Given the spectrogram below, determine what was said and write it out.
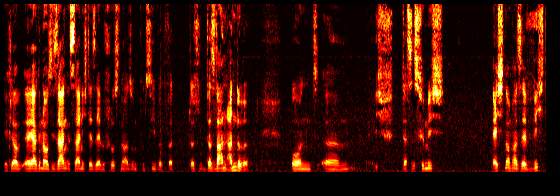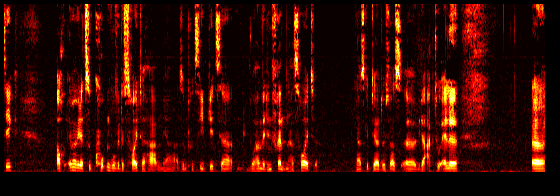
ich glaube, ja genau, sie sagen, es sei nicht derselbe Fluss, ne? also im Prinzip, das, das waren andere. Und ähm, ich, das ist für mich echt nochmal sehr wichtig, auch immer wieder zu gucken, wo wir das heute haben. Ja, also im Prinzip geht's ja, wo haben wir den Fremdenhass heute? Ja, es gibt ja durchaus äh, wieder aktuelle äh,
